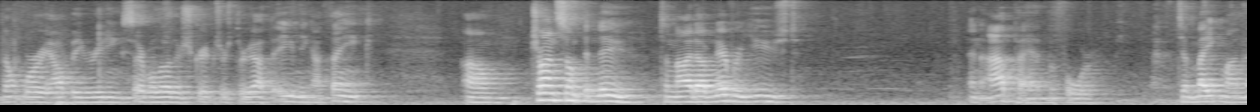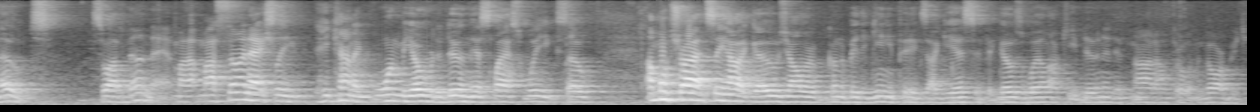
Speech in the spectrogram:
don't worry, I'll be reading several other scriptures throughout the evening, I think. Um, trying something new tonight. I've never used an iPad before to make my notes. So I've done that. My, my son actually, he kind of won me over to doing this last week. So I'm going to try it and see how it goes. Y'all are going to be the guinea pigs, I guess. If it goes well, I'll keep doing it. If not, I'll throw it in the garbage.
